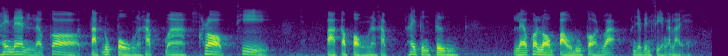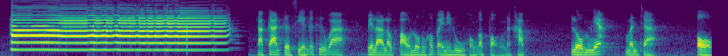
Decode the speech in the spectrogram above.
ให้แน่นแล้วก็ตัดลูกโป่งนะครับ มาครอบที่ปากกระป๋องนะครับ ให้ตึงๆ แล้วก็ลองเป่าดูก่อนว่ามันจะเป็นเสียงอะไร หลักการเกิดเสียงก็คือว่า เวลาเราเป่าลมเข้าไปในรูของกระป๋องนะครับ ลมเนี้ยมันจะออก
